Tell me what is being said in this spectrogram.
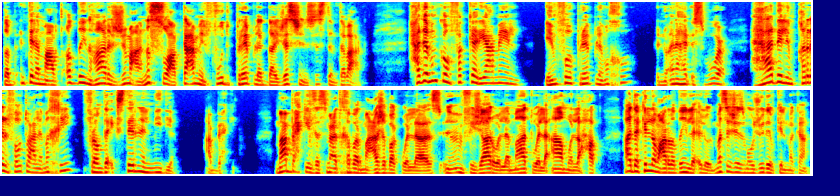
طب أنت لما عم تقضي نهار الجمعة نصه عم تعمل food prep لل digestion system تبعك حدا منكم فكر يعمل info prep لمخه؟ إنه أنا هالأسبوع هذا اللي مقرر فوته على مخي from the external media. عم بحكي. ما عم بحكي إذا سمعت خبر ما عجبك ولا انفجار ولا مات ولا قام ولا حط. هذا كله معرضين له. ال messages موجودة بكل مكان.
